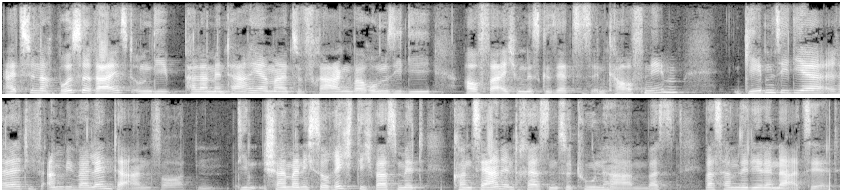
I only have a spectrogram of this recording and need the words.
Als du nach Brüssel reist, um die Parlamentarier mal zu fragen, warum sie die Aufweichung des Gesetzes in Kauf nehmen, geben sie dir relativ ambivalente Antworten, die scheinbar nicht so richtig was mit Konzerninteressen zu tun haben. Was, was haben sie dir denn da erzählt?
